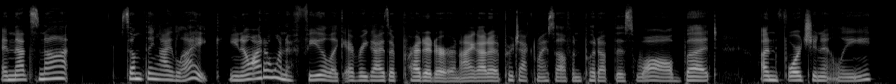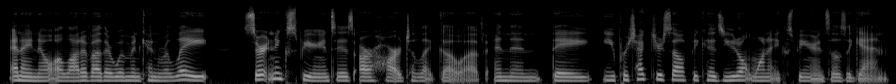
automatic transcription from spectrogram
And that's not something I like. You know, I don't want to feel like every guy's a predator and I got to protect myself and put up this wall, but unfortunately, and I know a lot of other women can relate, certain experiences are hard to let go of and then they you protect yourself because you don't want to experience those again.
